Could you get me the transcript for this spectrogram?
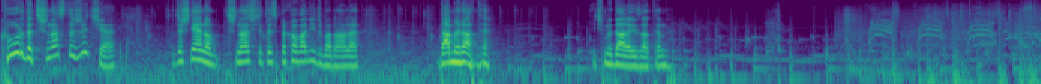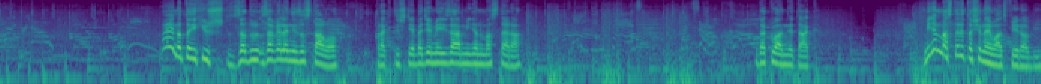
Kurde, 13 życie. Chociaż nie no, 13 to jest pechowa liczba, no ale... Damy radę. Idźmy dalej zatem. Ej, no to ich już za, za wiele nie zostało. Praktycznie. Będziemy mieli za Minion Mastera. Dokładnie tak. Minion Mastery to się najłatwiej robi,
